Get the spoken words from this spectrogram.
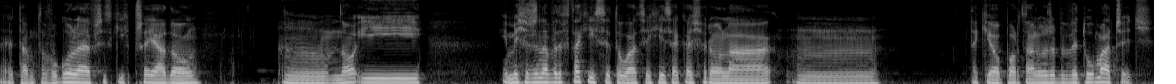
e, tam to w ogóle wszystkich przejadą. Mm, no i, i myślę, że nawet w takich sytuacjach jest jakaś rola mm, takiego portalu, żeby wytłumaczyć,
